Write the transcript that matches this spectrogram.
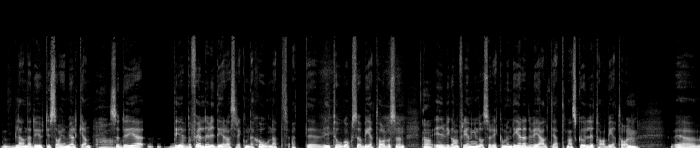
blandade ut i sojamjölken. Ah. Så det, det, då följde vi deras rekommendation att, att eh, vi tog också B12. Och sen Ja. i veganföreningen då så rekommenderade vi alltid att man skulle ta B12. Mm. Eh,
